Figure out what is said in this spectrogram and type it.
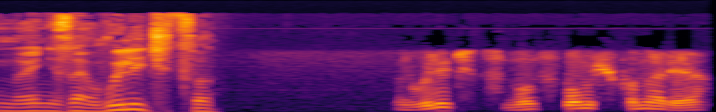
ну, я не знаю, вылечиться? Вылечиться, но с помощью фонаря.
